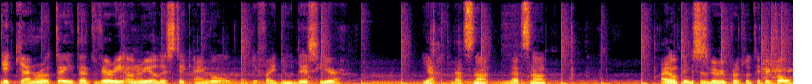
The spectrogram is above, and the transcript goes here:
It can rotate at very unrealistic angle. If I do this here, yeah, that's not, that's not, I don't think this is very prototypical.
